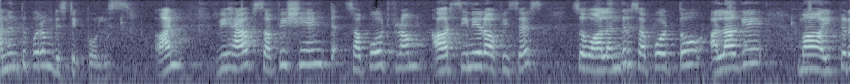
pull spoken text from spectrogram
Anantapuram district police and we have sufficient support from our senior officers so వాళ్ళందరి సపోర్ట్తో అలాగే మా ఇక్కడ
